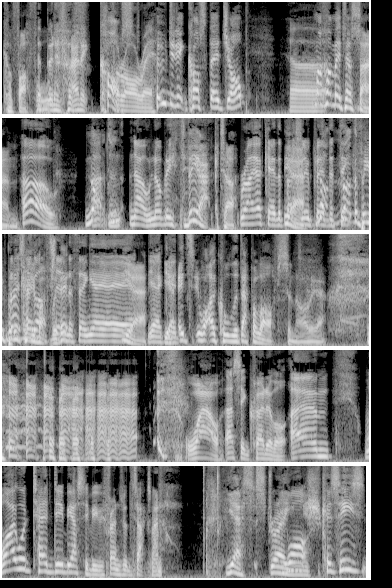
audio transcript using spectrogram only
kerfuffle. A bit of a and it cost. furore. Who did it cost their job? Muhammad Hassan, Oh. Not- doesn't- no, nobody. the actor. Right, okay, the person Yeah, who played not- the thing. not the people who person came up with it. the thing. Yeah, yeah, yeah, yeah. yeah, yeah. It's what I call the dapple off scenario. wow, that's incredible. Um, why would Ted DiBiase be friends with the taxman? yes, strange. Because he's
